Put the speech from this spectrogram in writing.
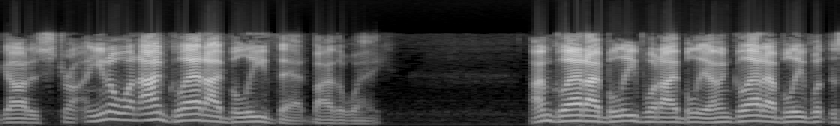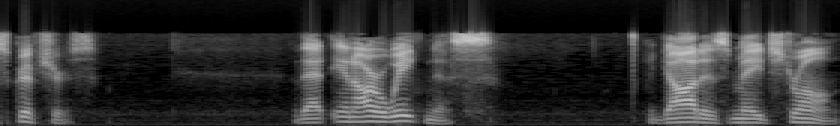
God is strong. You know what? I'm glad I believe that, by the way. I'm glad I believe what I believe. I'm glad I believe what the Scriptures. That in our weakness, God is made strong.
